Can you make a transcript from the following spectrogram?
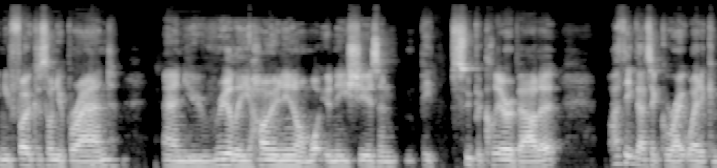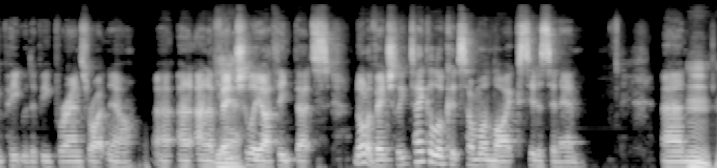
and you focus on your brand and you really hone in on what your niche is and be super clear about it I think that's a great way to compete with the big brands right now. Uh, and, and, eventually, yeah. I think that's not eventually. Take a look at someone like citizenM, and mm.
